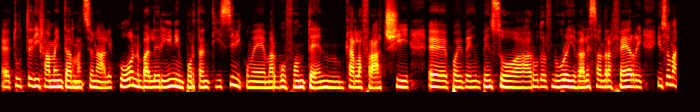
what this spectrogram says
eh, tutte di fama internazionale, con ballerini importantissimi come Margot Fontaine, Carla Fracci, eh, poi penso a Rudolf Nureyev, Alessandra Ferri, insomma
